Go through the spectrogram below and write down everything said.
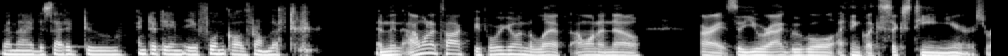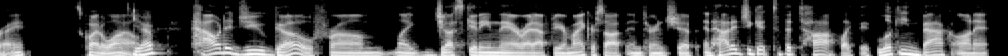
when I decided to entertain a phone call from Lyft. and then I want to talk before we go into Lyft. I want to know. All right, so you were at Google, I think like 16 years, right? It's quite a while. Yep. How did you go from like just getting there right after your Microsoft internship, and how did you get to the top? Like looking back on it,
